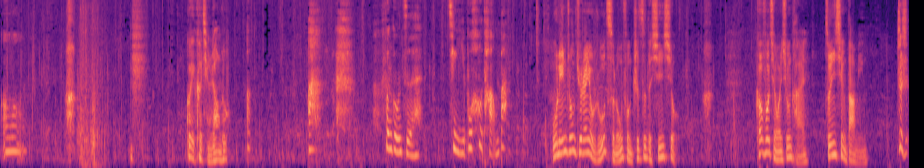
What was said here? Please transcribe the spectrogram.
哦，贵客请让路。啊啊，风公子，请移步后堂吧。武林中居然有如此龙凤之姿的新秀，可否请问兄台尊姓大名？这是，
